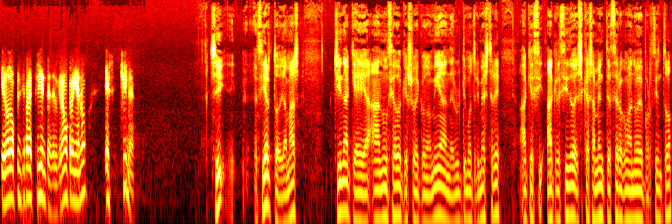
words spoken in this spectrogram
que uno de los principales clientes del grano ucraniano es China. Sí, es cierto. Y además, China que ha anunciado que su economía en el último trimestre ha, ha crecido escasamente 0,9%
